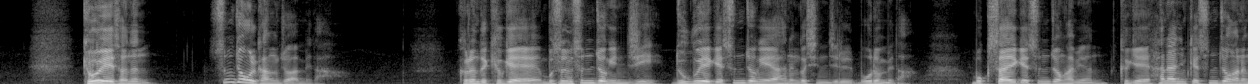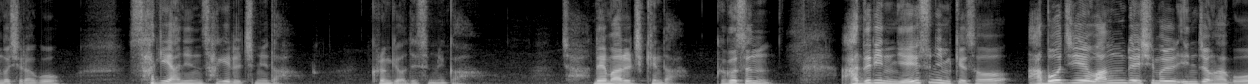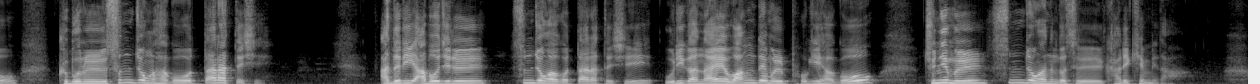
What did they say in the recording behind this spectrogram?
교회에서는 순종을 강조합니다. 그런데 그게 무슨 순종인지 누구에게 순종해야 하는 것인지를 모릅니다. 목사에게 순종하면 그게 하나님께 순종하는 것이라고 사기 아닌 사기를 칩니다. 그런 게 어디 있습니까? 자, 내 말을 지킨다. 그것은 아들인 예수님께서 아버지의 왕 되심을 인정하고 그분을 순종하고 따랐듯이 아들이 아버지를 순종하고 따랐듯이 우리가 나의 왕됨을 포기하고 주님을 순종하는 것을 가리킵니다.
